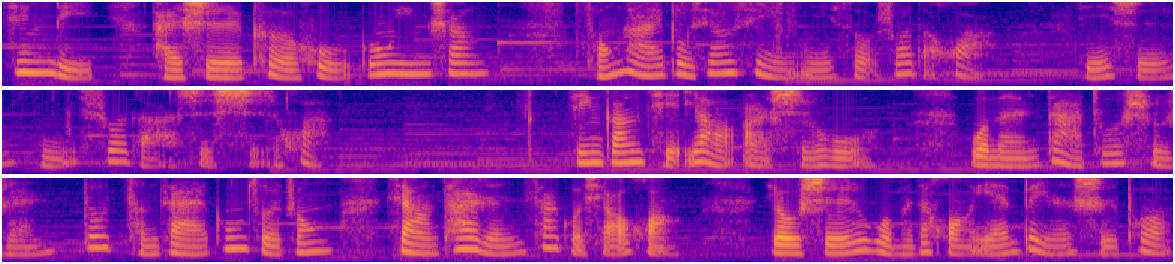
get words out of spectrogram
经理，还是客户、供应商，从来不相信你所说的话，即使你说的是实话。金刚解药二十五：我们大多数人都曾在工作中向他人撒过小谎。有时我们的谎言被人识破，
